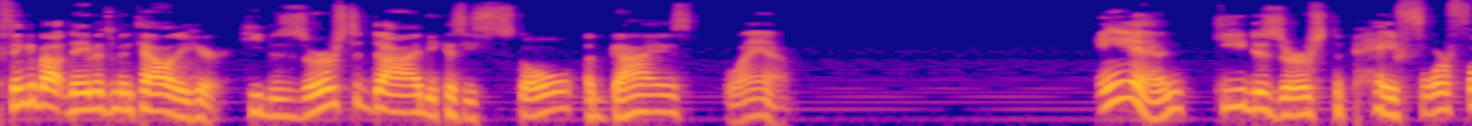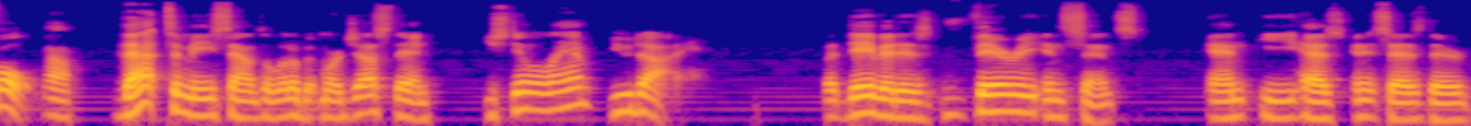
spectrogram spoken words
think about David's mentality here. He deserves to die because he stole a guy's lamb. And he deserves to pay fourfold. Now, that to me sounds a little bit more just than you steal a lamb, you die. But David is very incensed, and he has, and it says there,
